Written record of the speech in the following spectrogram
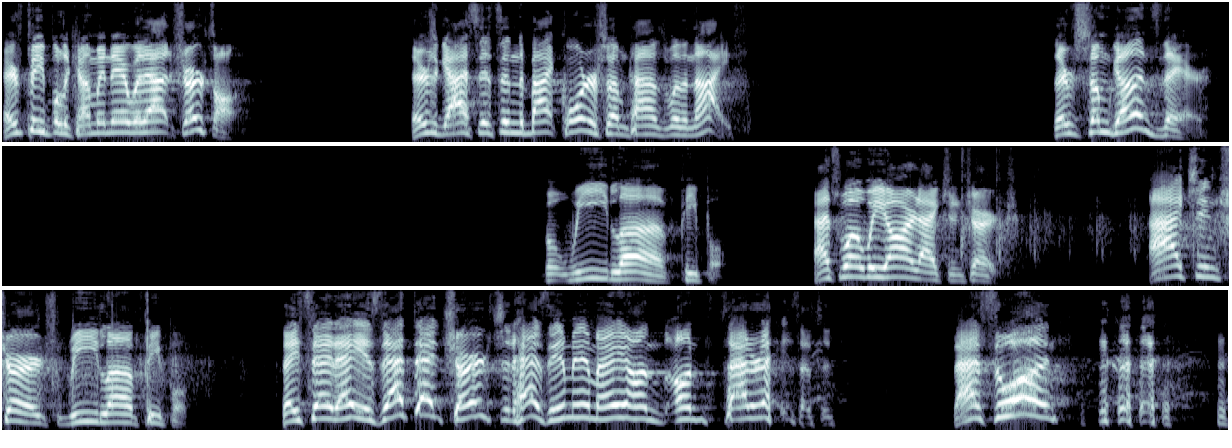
There's people that come in there without shirts on. There's a guy sits in the back corner sometimes with a knife. There's some guns there. But we love people. That's what we are at Action Church. Action Church, we love people. They said, Hey, is that that church that has MMA on, on Saturdays? I said, That's the one.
